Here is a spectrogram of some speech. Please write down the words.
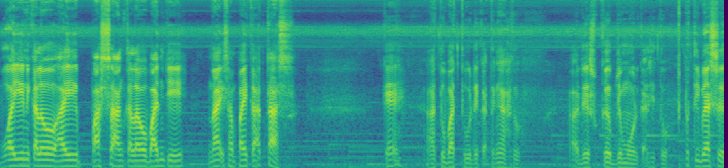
Buaya ni kalau air pasang kalau banjir naik sampai ke atas okey. Ha, tu batu dekat tengah tu. Ha, dia suka berjemur dekat situ. Seperti biasa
